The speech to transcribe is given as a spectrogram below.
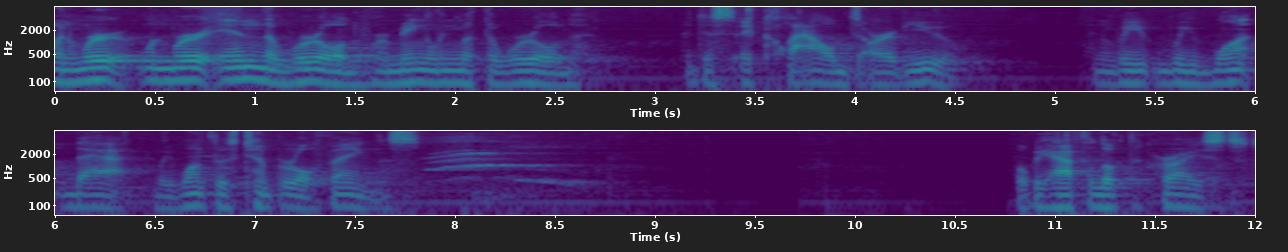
when we're, when we're in the world, we're mingling with the world, it just it clouds our view. And we, we want that. We want those temporal things. But we have to look to Christ.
